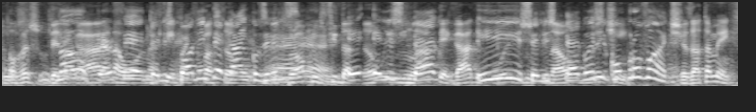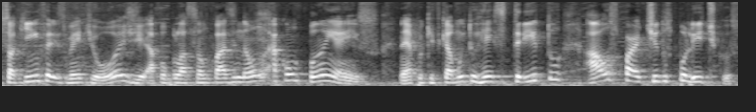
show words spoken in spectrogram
o dos. Não, delegados, perfeito. Eles podem pegar, inclusive, eles, próprio cidadão eles ir lá pegam, pegar depois, isso, eles final, pegam do esse boletim. Exatamente. Exatamente. Só que, infelizmente, hoje a população quase não acompanha isso, né? Porque fica muito restrito aos partidos políticos,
